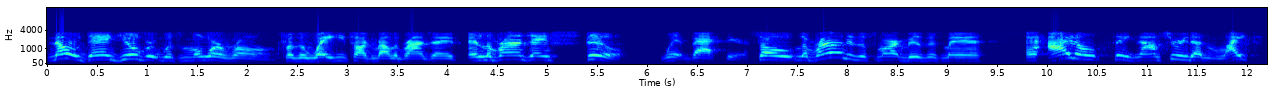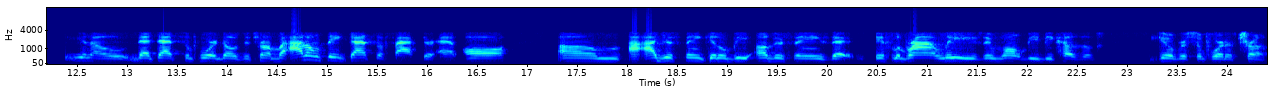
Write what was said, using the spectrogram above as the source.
No, Dan Gilbert was more wrong for the way he talked about LeBron James, and LeBron James still went back there. So LeBron is a smart businessman, and I don't think now I'm sure he doesn't like you know that that support goes to Trump, but I don't think that's a factor at all. Um, I, I just think it'll be other things that if LeBron leaves, it won't be because of Gilbert's support of Trump.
